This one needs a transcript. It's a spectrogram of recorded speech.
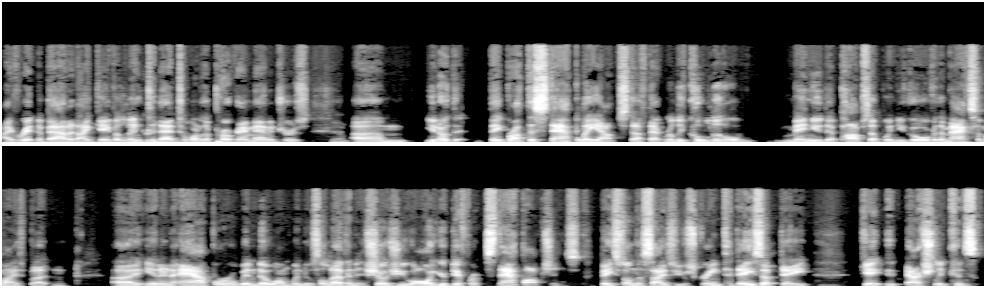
I've written about it. I gave a link to that to one of the program managers. Yeah. Um, you know, th- they brought the snap layout stuff, that really cool little menu that pops up when you go over the maximize button uh, in an app or a window on Windows 11. It shows you all your different snap options based on the size of your screen. Today's update ga- actually cons-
